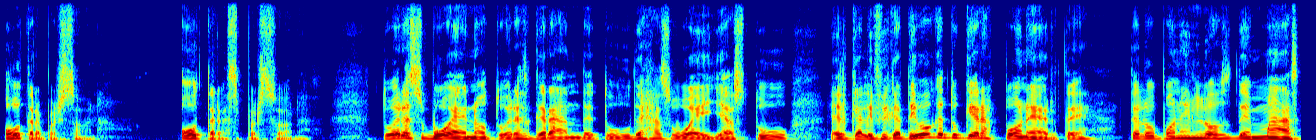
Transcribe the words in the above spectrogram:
otra persona, otras personas. Tú eres bueno, tú eres grande, tú dejas huellas, tú, el calificativo que tú quieras ponerte, te lo ponen los demás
